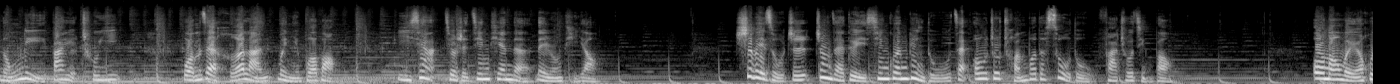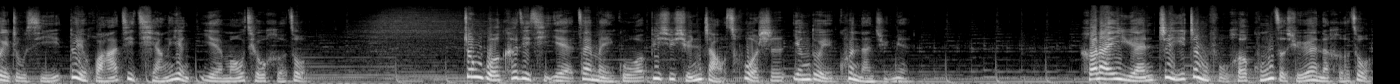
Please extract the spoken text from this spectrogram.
农历八月初一。我们在荷兰为您播报。以下就是今天的内容提要：世卫组织正在对新冠病毒在欧洲传播的速度发出警报。欧盟委员会主席对华既强硬也谋求合作。中国科技企业在美国必须寻找措施应对困难局面。荷兰议员质疑政府和孔子学院的合作。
